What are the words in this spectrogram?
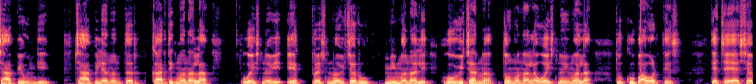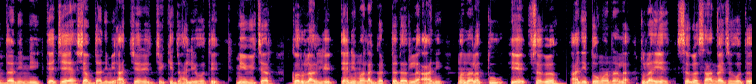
चहा पिऊन घे. चहा पिल्यानंतर कार्तिक म्हणाला वैष्णवी एक प्रश्न विचारू. मी म्हणाले हो विचार ना. तो म्हणाला वैष्णवी मला तू खूप आवडतेस. त्याच्या या शब्दाने मी त्याच्या या शब्दाने मी आश्चर्यचकित झाले होते. मी विचार करू लागले त्याने मला घट्ट धरलं आणि म्हणाला तू हे सगळं आणि तो म्हणाला तुला हे सगळं सांगायचं होतं.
